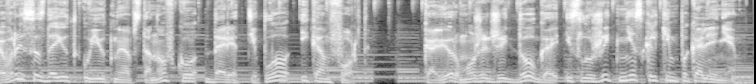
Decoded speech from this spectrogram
Ковры создают уютную обстановку, дарят тепло и комфорт. Ковер может жить долго и служить нескольким поколениям.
